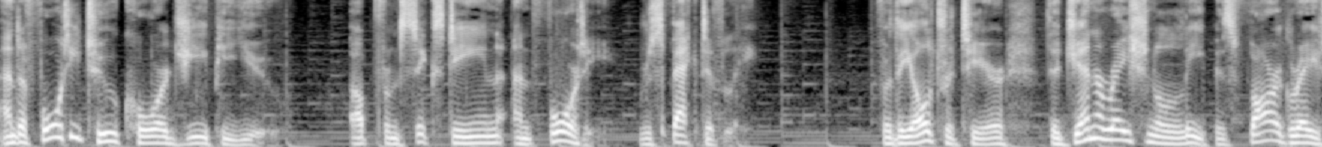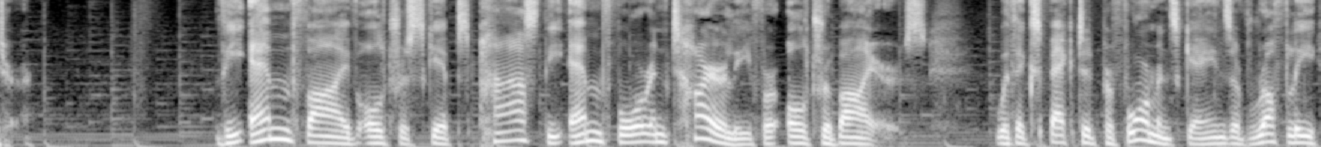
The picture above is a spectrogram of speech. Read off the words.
and a 42-core GPU, up from 16 and 40, respectively. For the Ultra tier, the generational leap is far greater. The M5 Ultra skips past the M4 entirely for Ultra buyers, with expected performance gains of roughly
